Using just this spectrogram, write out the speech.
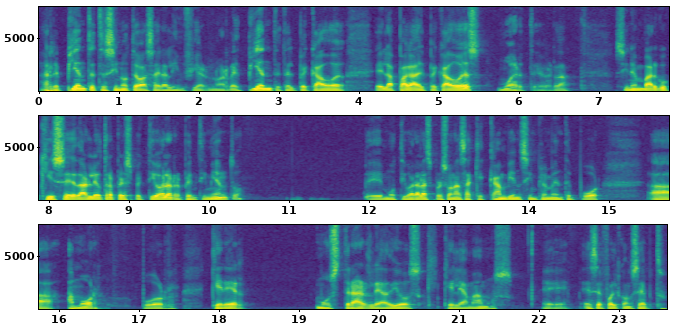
Arrepiéntete si no te vas a ir al infierno. Arrepiéntete. El pecado, eh, la paga del pecado es muerte, ¿verdad? Sin embargo, quise darle otra perspectiva al arrepentimiento, eh, motivar a las personas a que cambien simplemente por ah, amor, por querer mostrarle a Dios que, le amamos. Eh, ese fue el concepto.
